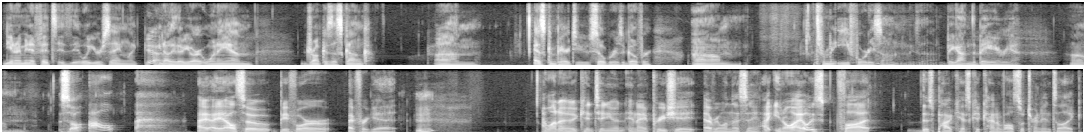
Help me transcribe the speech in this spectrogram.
you know, I mean it fits is what you were saying. Like, Yeah. you know, either you are at one a.m., drunk as a skunk, um, as compared to sober as a gopher. Um, it's from an E-40 song. He's uh, big out in the Bay Area. Um, So I'll. I, I also before I forget. mhm. I want to continue, and, and I appreciate everyone listening. I, you know, I always thought this podcast could kind of also turn into like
